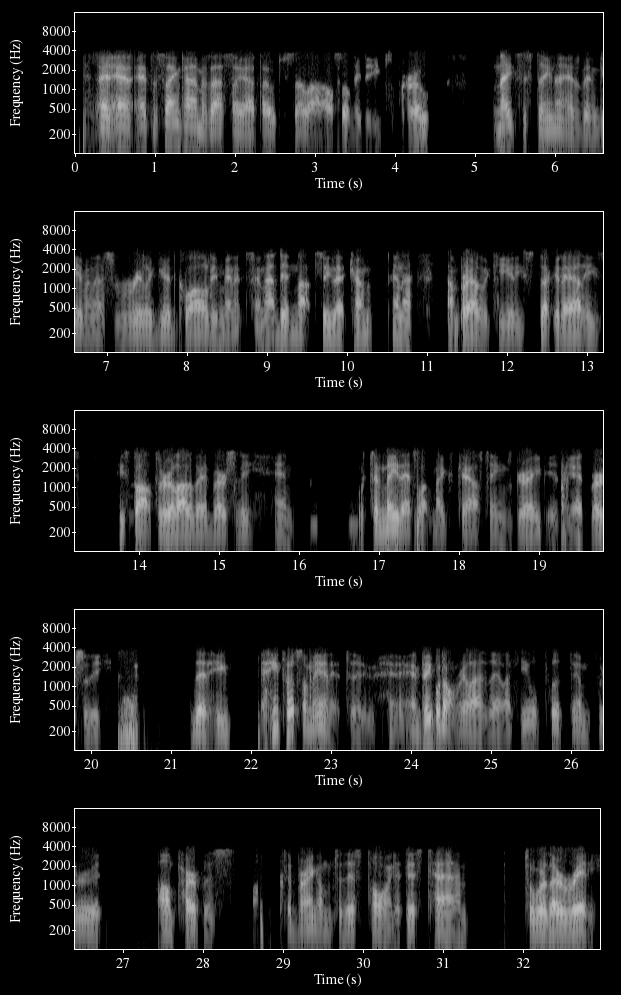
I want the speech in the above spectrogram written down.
And, and at the same time as I say I told you so, I also need to eat some crow. Nate Sestina has been giving us really good quality minutes, and I did not see that coming. And I, I'm proud of the kid. He's stuck it out. He's he's fought through a lot of adversity, and to me, that's what makes Cal's teams great is the adversity that he he puts them in it too, and people don't realize that. Like he'll put them through it on purpose to bring them to this point at this time, to where they're ready,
